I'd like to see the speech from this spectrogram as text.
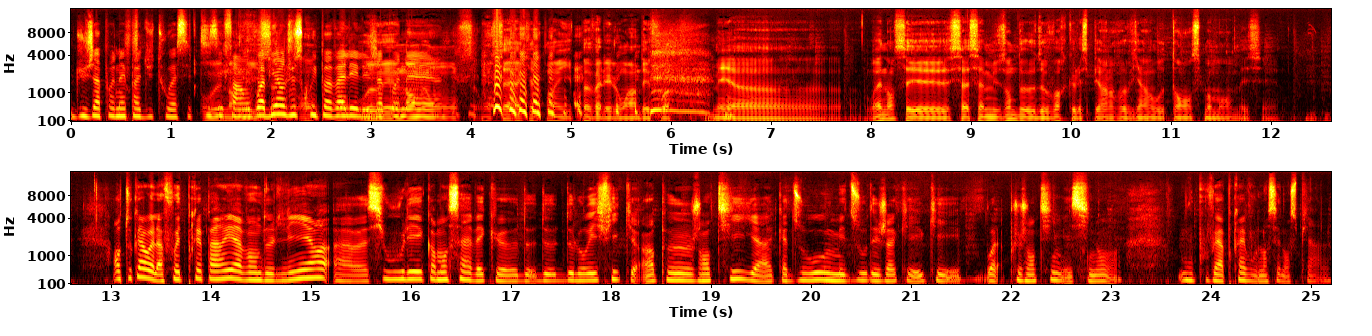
du japonais pas du tout aseptisé. Oui, non, enfin, on voit ça- bien jusqu'où ils peuvent aller, les oui, oui, non, japonais. on, sait- on sait à quel point ils peuvent aller loin des fois. Mais euh, ouais, non, c'est c'est assez amusant de, de voir que la spirale revient autant en ce moment. Mais c'est En tout cas, voilà, faut être préparé avant de le lire. Euh, si vous voulez commencer avec euh, de, de- de l'horrifique un peu gentil, il y a Kazuo Umezu déjà qui est, qui est, voilà, plus gentil, mais sinon, euh, vous pouvez après vous lancer dans Spirale.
